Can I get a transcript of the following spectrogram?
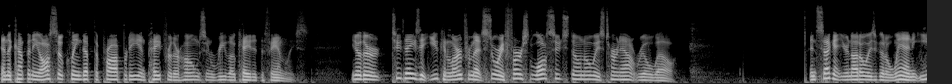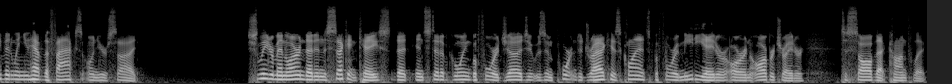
And the company also cleaned up the property and paid for their homes and relocated the families. You know, there are two things that you can learn from that story. First, lawsuits don't always turn out real well. And second, you're not always going to win, even when you have the facts on your side. Schlichtmann learned that in the second case, that instead of going before a judge, it was important to drag his clients before a mediator or an arbitrator to solve that conflict.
